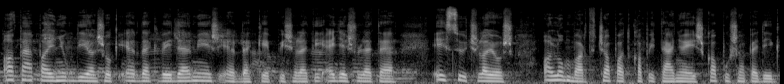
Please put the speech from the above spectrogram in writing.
a Pápai Nyugdíjasok Érdekvédelmi és Érdekképviseleti Egyesülete és Szűcs Lajos, a Lombard csapatkapitánya és kapusa pedig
